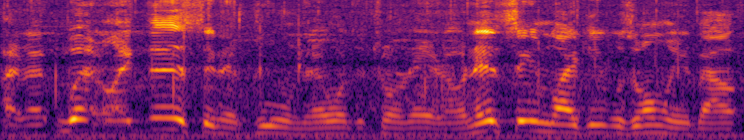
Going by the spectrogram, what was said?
I went like this and it boom, there went the tornado. And it seemed like it was only about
